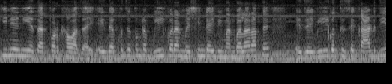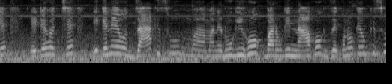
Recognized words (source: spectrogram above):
কিনে নিয়ে তারপর খাওয়া যায়। এই দেখো যে তোমরা বিল করার মেশিনটা এই বিমানবালার হাতে, এই যে বিল করতেছে কার্ড দিয়ে। এটা হচ্ছে এখানে যা কিছু মানে রুগী হোক বা রুগী না হোক, যে কোনো কেউ কিছু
